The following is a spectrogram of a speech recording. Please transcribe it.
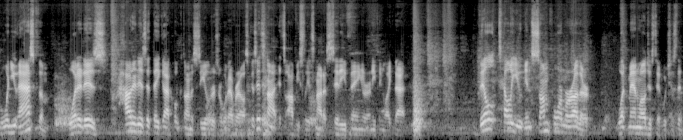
when you ask them what it is, how it is that they got hooked on the Steelers or whatever else, because it's not, it's obviously it's not a city thing or anything like that they'll tell you in some form or other what Manuel just did, which is that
